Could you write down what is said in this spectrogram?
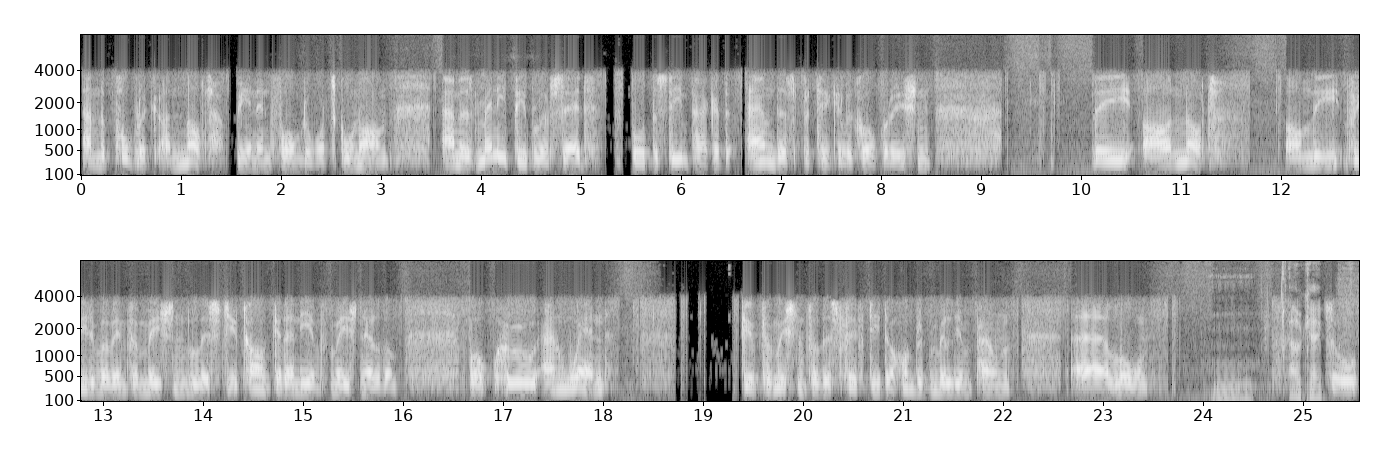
and the public are not being informed of what's going on. And as many people have said, both the steam packet and this particular corporation they are not on the freedom of information list. You can't get any information out of them. But who and when give permission for this 50 to 100 million pound uh, loan? Mm. Okay. So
